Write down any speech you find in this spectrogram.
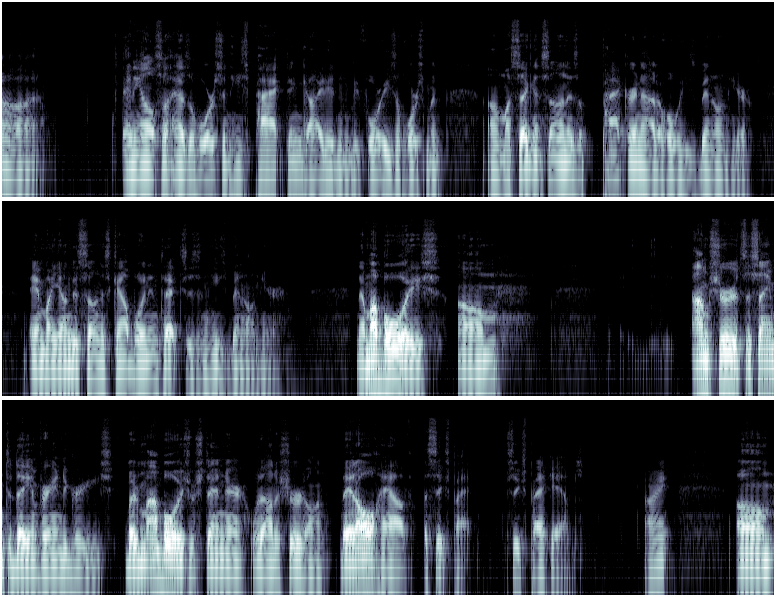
uh, and he also has a horse, and he's packed and guided. And before he's a horseman, um, my second son is a packer in Idaho. He's been on here. And my youngest son is cowboying in Texas, and he's been on here. Now, my boys, um, I'm sure it's the same today in varying degrees, but if my boys were standing there without a shirt on, they'd all have a six pack, six pack abs. All right. Um,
